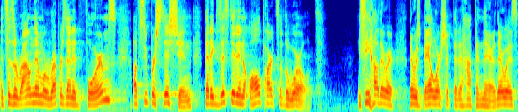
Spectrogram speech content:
It says, around them were represented forms of superstition that existed in all parts of the world. You see how there, were, there was Baal worship that had happened there. There was,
